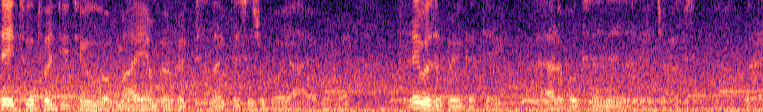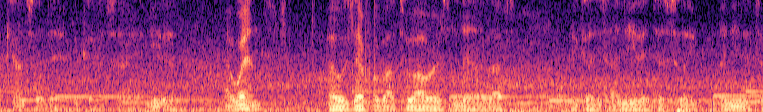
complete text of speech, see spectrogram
day 222 of my imperfect life. This is your boy, I Today was a pretty good day. I had a book signing at Ajax, but I canceled it because I needed. I went. I was there for about two hours and then I left because I needed to sleep. I needed to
